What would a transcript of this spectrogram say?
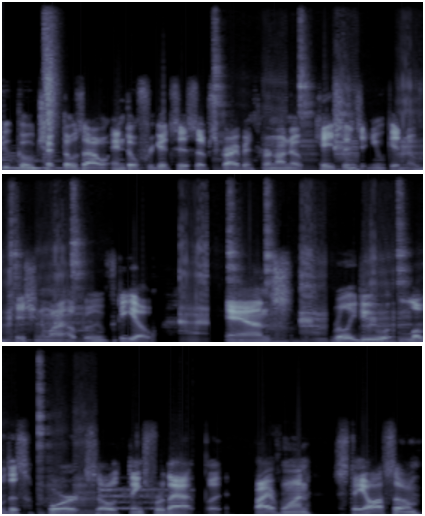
do go check those out, and don't forget to subscribe and turn on notifications, and you get notification when I upload a video. And really do love the support, so thanks for that. But bye everyone, stay awesome.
